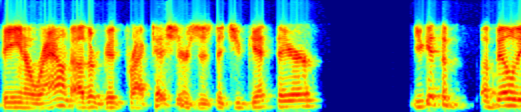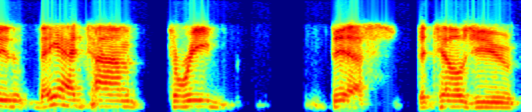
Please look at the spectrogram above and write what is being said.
being around other good practitioners is that you get there, you get the ability that they had time to read this that tells you,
